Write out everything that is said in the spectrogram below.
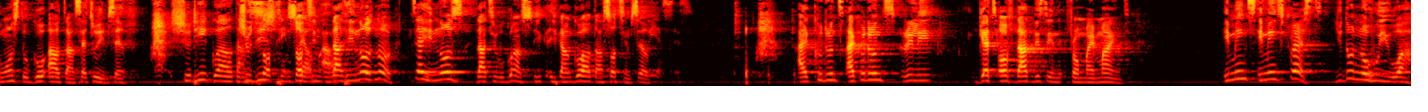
wants to go out and settle himself. Should he go out and Should he sort himself sort him, out? that he knows, no, he said he knows that he will go and, he, he can go out and sort himself. yes, yes. I couldn't, I couldn't really get off that this thing from my mind. It means, it means first, you don't know who you are.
